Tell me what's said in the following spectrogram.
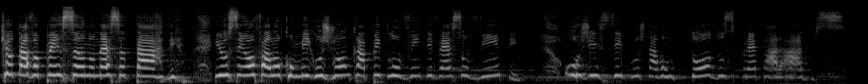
Que eu estava pensando nessa tarde. E o Senhor falou comigo, João capítulo 20, verso 20. Os discípulos estavam todos preparados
